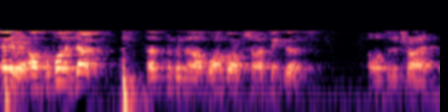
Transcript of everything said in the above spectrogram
Anyway, I'll upon that. That's not good enough. One box, and I think that's. I wanted to try and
